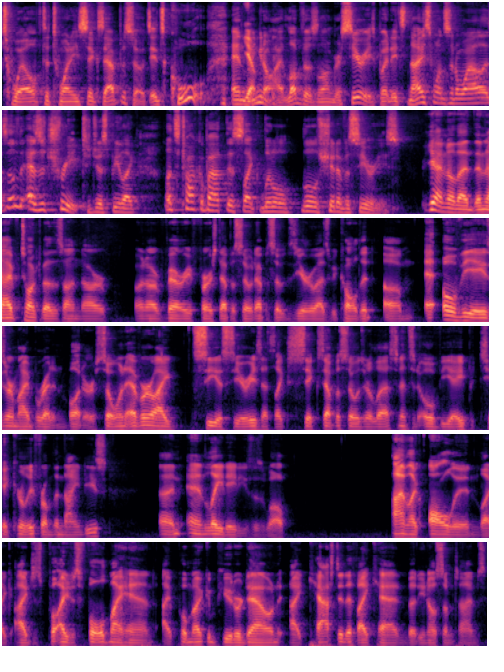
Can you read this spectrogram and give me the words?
12 to 26 episodes. It's cool. And, Yep. you know, I love those longer series, but it's nice once in a while as a, as a treat to just be like, let's talk about this like little little shit of a series. Yeah, no, that and I've talked about this on our on our very first episode, episode zero, as we called it. Um, OVAs are my bread and butter. So whenever I see a series that's like six episodes or less, and it's an OVA, particularly from the '90s and and late '80s as well, I'm like all in. Like I just put, I just fold my hand, I put my computer down, I cast it if I can, but you know sometimes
